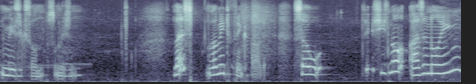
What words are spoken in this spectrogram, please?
The music's on for some reason. Let's let me think about it. So she's not as annoying.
